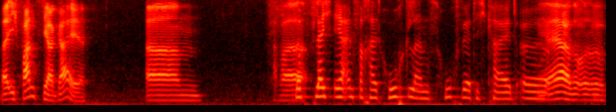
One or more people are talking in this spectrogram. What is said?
weil ich fand's ja geil. Ähm, aber. Ich glaube, vielleicht eher einfach halt Hochglanz, Hochwertigkeit, äh, ja, ja, so,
